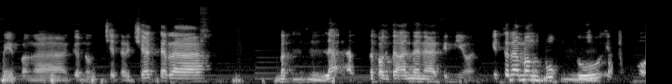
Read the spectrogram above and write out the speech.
may mga ganun, et cetera, et cetera. But Mhm. lahat napagdaan na natin yon. Ito namang book 2, Mhm. ito po,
